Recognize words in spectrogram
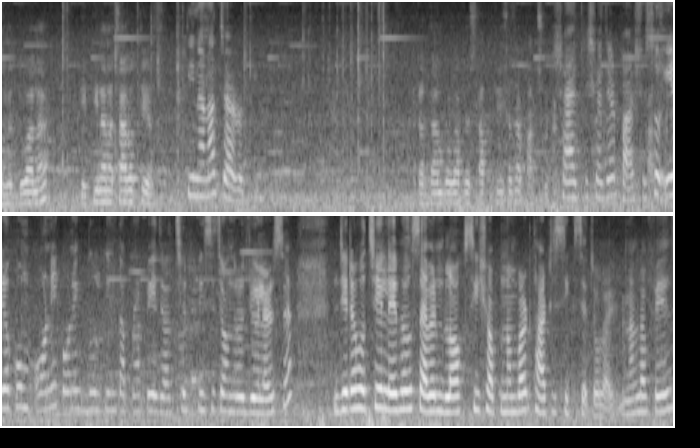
মানে দোয়ানা এই তিন আনা চার আছে। তিন আনা চার রতি এটার দাম পড়বে আপনার সাতত্রিশ হাজার পাঁচশো সাঁত্রিশ হাজার পাঁচশো। সো এরকম অনেক অনেক দুল কিন্তু আপনারা পেয়ে যাচ্ছেন পিসি চন্দ্র জুয়েলার্সে যেটা হচ্ছে level seven block C shop নম্বর থার্টি সিক্সে চলে আসবেন আল্লাহ হাফেজ।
